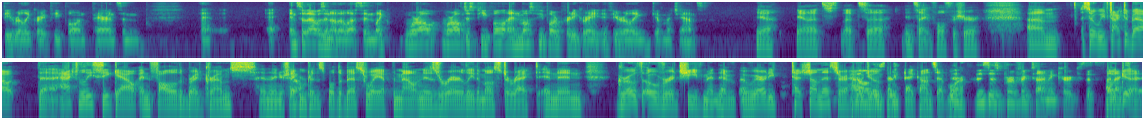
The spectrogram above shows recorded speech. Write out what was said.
be really great people and parents and, and and so that was another lesson. Like we're all we're all just people, and most people are pretty great if you really give them a chance. Yeah, yeah, that's that's uh, insightful for sure. Um, so we've talked about actively seek out and follow the breadcrumbs, and then your second yep. principle: the best way up the mountain is rarely the most direct, and then growth over achievement. Have, have we already touched on this, or how no, would you unpack is, that concept more? This, this, is perfect timing, Kurt. It's oh, good. Day.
